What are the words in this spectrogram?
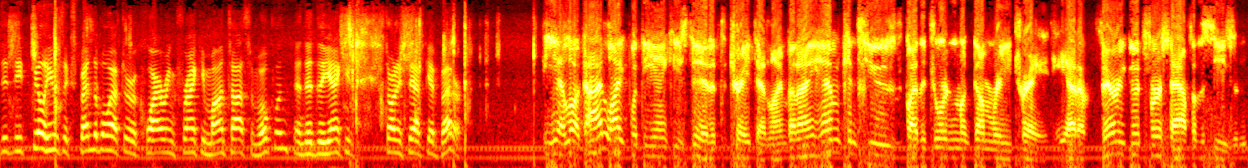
did you feel he was expendable after acquiring Frankie Montas from Oakland? And did the Yankees starting staff get better? Yeah, look, I like what the Yankees did at the trade deadline, but I am confused by the Jordan Montgomery trade. He had a very good first half of the season.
